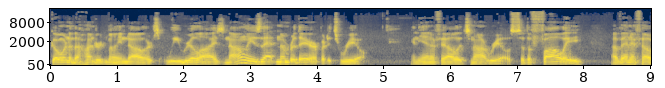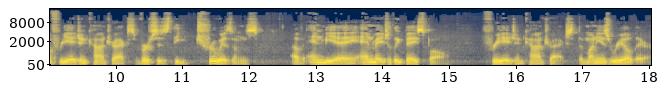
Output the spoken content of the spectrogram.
go into the $100 million, we realize not only is that number there, but it's real. In the NFL, it's not real. So the folly of NFL free agent contracts versus the truisms of NBA and Major League Baseball free agent contracts. The money is real there.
